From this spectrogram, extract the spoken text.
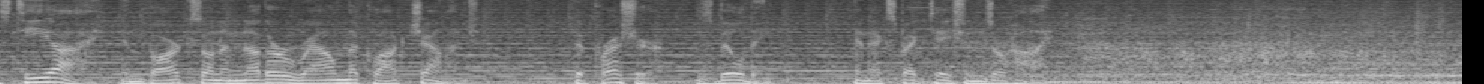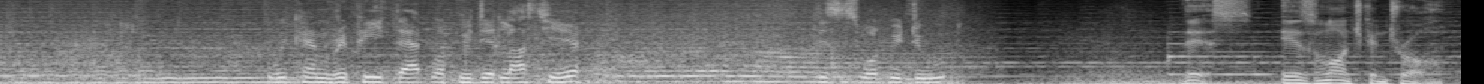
STI embarks on another round-the-clock challenge. The pressure is building and expectations are high. We can repeat that what we did last year. This is what we do. This is Launch Control.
